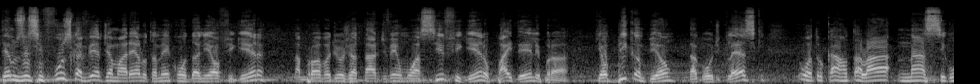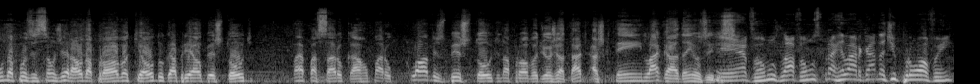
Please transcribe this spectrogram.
Temos esse Fusca verde amarelo também com o Daniel Figueira. Na prova de hoje à tarde vem o Moacir Figueira, o pai dele, pra, que é o bicampeão da Gold Classic. E o outro carro está lá na segunda posição geral da prova, que é o do Gabriel Bestold. Vai passar o carro para o Clóvis Bestold na prova de hoje à tarde. Acho que tem lagada, hein, Osiris? É, vamos lá, vamos para a relargada de prova, hein?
